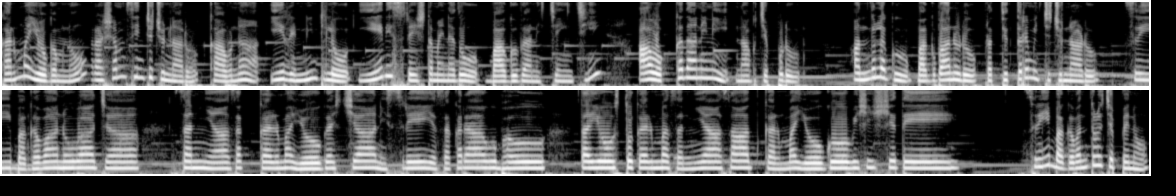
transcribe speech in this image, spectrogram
కర్మయోగంను ప్రశంసించుచున్నారు. కావున ఈ రెండింటిలో ఏది శ్రేష్టమైనదో బాగుగా నిశ్చయించి ఆ ఒక్కదానిని నాకు చెప్పుడు. అందులకు భగవానుడు ప్రత్యుత్తరమిచ్చుచున్నాడు. శ్రీ భగవానువాచ సన్యాస కర్మయోగశ్చ నిశ్రేయసకరావుభౌ తయోస్తు కర్మ సన్యాసాత్ కర్మయోగో విశిష్యతే. శ్రీ భగవంతుడు చెప్పెను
